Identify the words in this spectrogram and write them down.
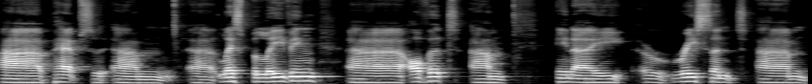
uh, perhaps um, uh, less believing uh, of it. Um, in a, recent um,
